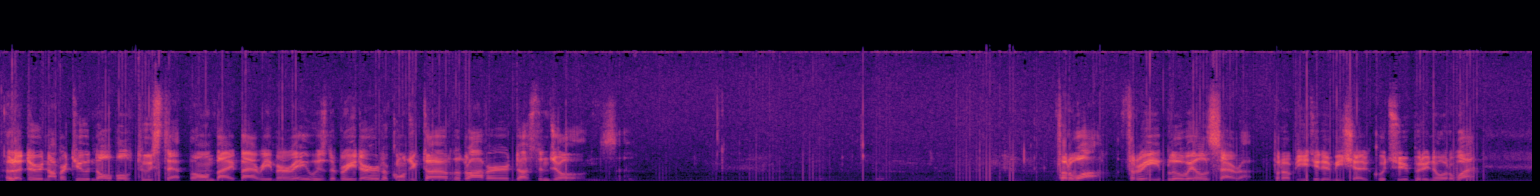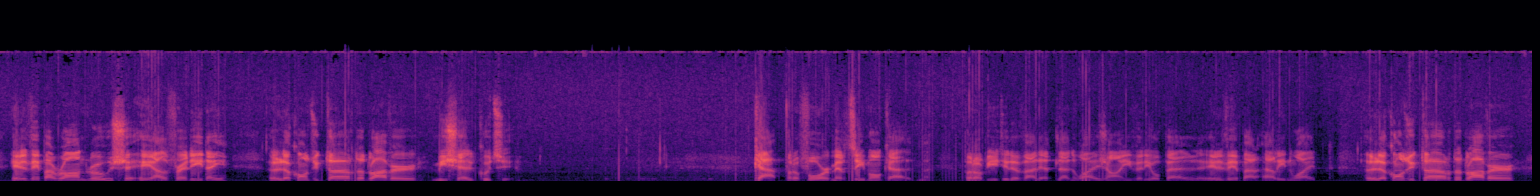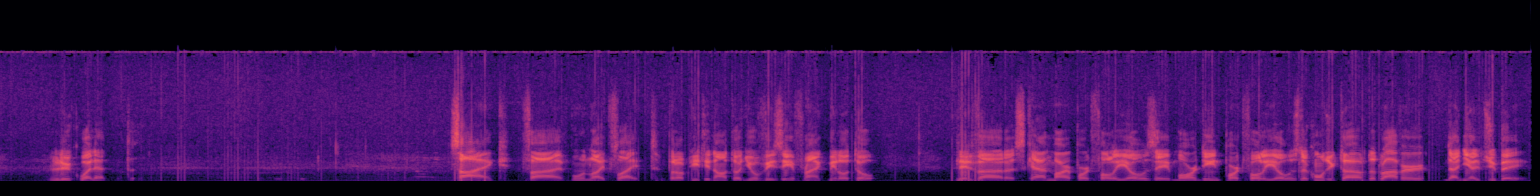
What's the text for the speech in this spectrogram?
Le 2, number 2, Noble Two-Step, owned by Barry Murray, who is the breeder. Le conducteur de driver, Dustin Jones. 3. 3 Blue Hill Sarah, propriété de Michel Coutu, Bruno Roy, élevé par Ron Rouge et Alfred Ide, le conducteur de driver Michel Coutu. 4 Fort Merci Montcalm, propriété de Valette Lanois, Jean-Yves Riopel, élevé par Aline White, le conducteur de driver Luc Ouellette. 5 5 Moonlight Flight, propriété d'Antonio Vizzi, Frank Milotto, L'éleveur Scanmar Portfolios et Mordine Portfolios, le conducteur de driver Daniel Dubé.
